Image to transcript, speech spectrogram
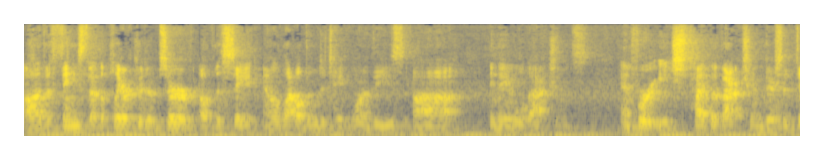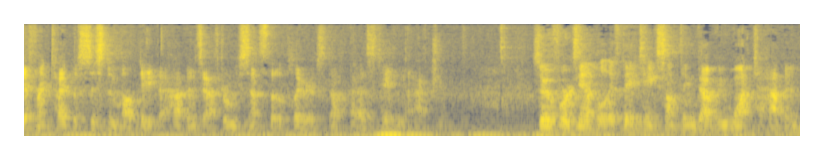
uh, the things that the player could observe of the state and allow them to take one of these uh, enabled actions. And for each type of action, there's a different type of system update that happens after we sense that the player has, taken the action. So for example, if they take something that we want to happen,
